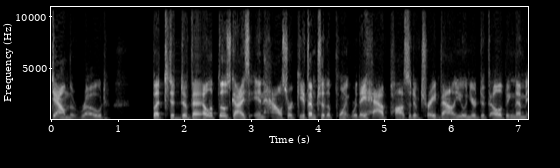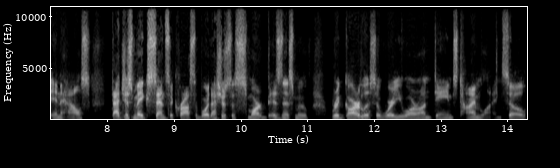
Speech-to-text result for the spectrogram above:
down the road, but to develop those guys in house or get them to the point where they have positive trade value and you're developing them in house, that just makes sense across the board. That's just a smart business move, regardless of where you are on Dame's timeline. So.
